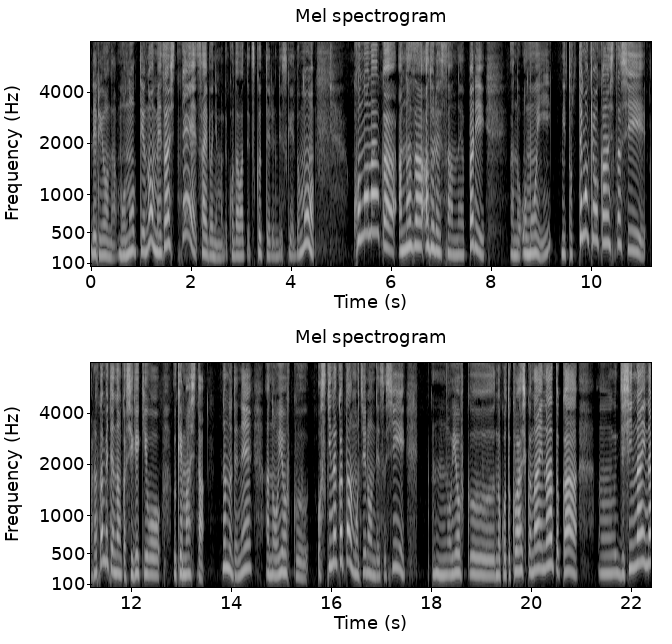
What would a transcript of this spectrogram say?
れるようなものっていうのを目指して細部にまでこだわって作ってるんですけれどもこのなんかアナザーアドレスさんのやっぱりあの思いにとっても共感したし改めてなんか刺激を受けました。なのでねあのお洋服お好きな方はもちろんですし、うん、お洋服のこと詳しくないなとか、うん、自信ないな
